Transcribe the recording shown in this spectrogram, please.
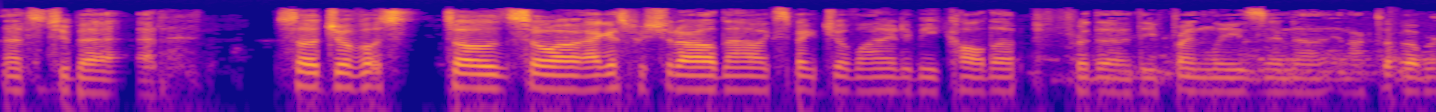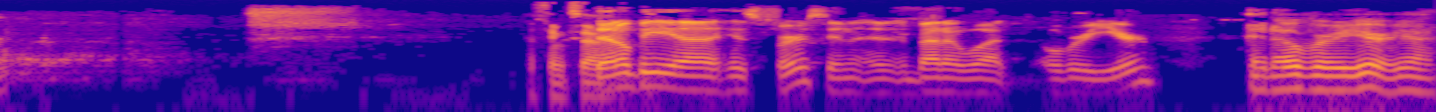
That's too bad. So, Giov- so, so uh, I guess we should all now expect Giovanni to be called up for the, the friendlies in uh, in October. I think so. That'll be uh, his first in, in about a what over a year. In over a year, yeah.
